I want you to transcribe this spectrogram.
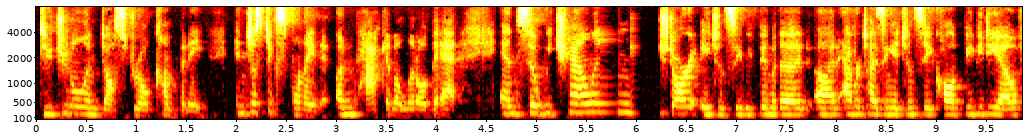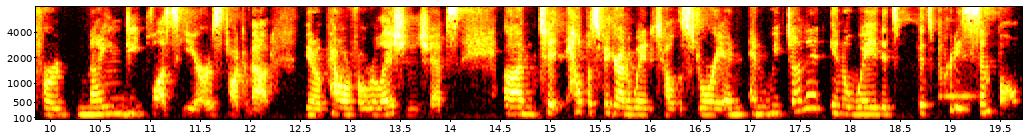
digital industrial company and just explain it, unpack it a little bit? And so we challenged our agency. We've been with a, uh, an advertising agency called BBDO for 90 plus years. Talk about you know powerful relationships um, to help us figure out a way to tell the story, and and we've done it in a way that's that's pretty simple.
